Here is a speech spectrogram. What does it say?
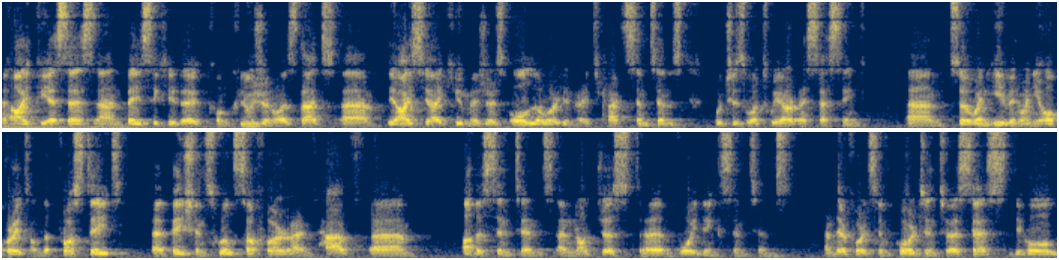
IPSS, and basically the conclusion was that um, the ICIQ measures all lower urinary tract symptoms, which is what we are assessing. Um, so when even when you operate on the prostate, uh, patients will suffer and have um, other symptoms and not just uh, voiding symptoms. And therefore, it's important to assess the whole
